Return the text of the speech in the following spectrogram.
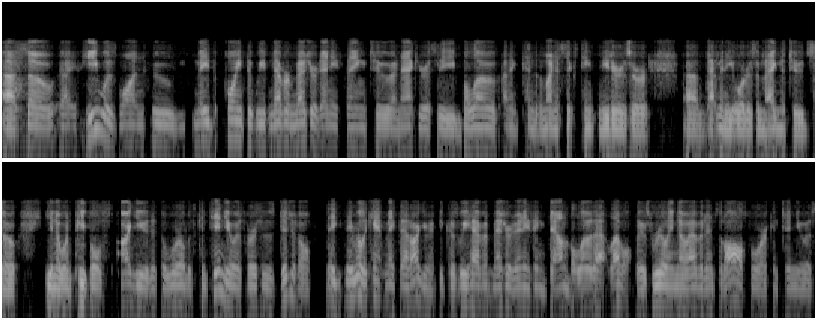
Uh, so uh, he was one who made the point that we've never measured anything to an accuracy below, I think, 10 to the minus 16th meters or uh, that many orders of magnitude. So, you know, when people argue that the world is continuous versus digital, they, they really can't make that argument because we haven't measured anything down below that level. There's really no evidence at all for a continuous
